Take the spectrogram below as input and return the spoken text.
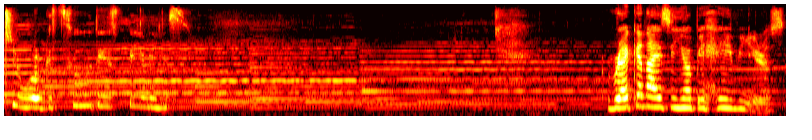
to work through these feelings. Recognizing your behaviors.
